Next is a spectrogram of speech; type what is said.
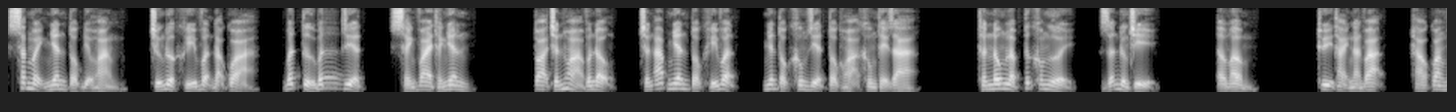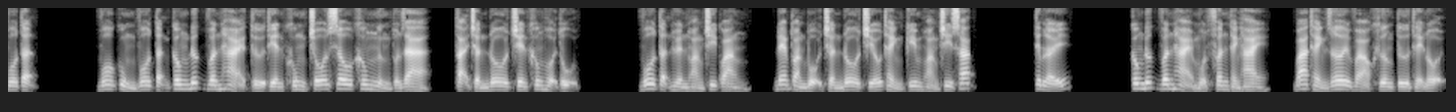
sắc mệnh nhân tộc địa hoàng, chứng được khí vận đạo quả, bất tử bất diệt, sánh vai thánh nhân. Tòa chấn hỏa vận động, chấn áp nhân tộc khí vận, nhân tộc không diệt tộc hỏa không thể ra. Thần nông lập tức không người, dẫn đường chỉ. Ầm ầm. Thụy thải ngàn vạn, hào quang vô tận. Vô cùng vô tận công đức vân hải từ thiên khung chỗ sâu không ngừng tuôn ra, tại trần đô trên không hội tụ. Vô tận huyền hoàng chi quang, đem toàn bộ trần đô chiếu thành kim hoàng chi sắc. Tiếp lấy, công đức vân hải một phân thành hai, ba thành rơi vào khương tư thể nội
